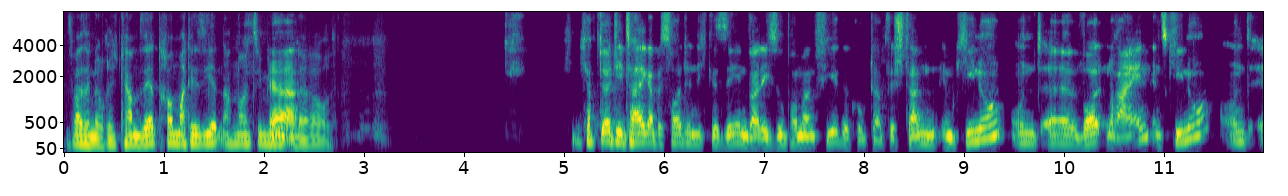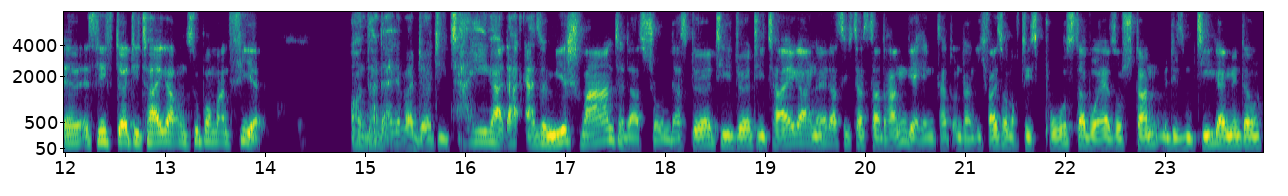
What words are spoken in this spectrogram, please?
Das weiß ich noch. Ich kam sehr traumatisiert nach 90 Minuten ja. da raus. Ich habe Dirty Tiger bis heute nicht gesehen, weil ich Superman 4 geguckt habe. Wir standen im Kino und äh, wollten rein ins Kino und äh, es lief Dirty Tiger und Superman 4. Und dann dachte ich, Dirty Tiger, da, also mir schwante das schon, das Dirty, Dirty Tiger, ne, dass sich das da dran gehängt hat. Und dann, ich weiß auch noch dieses Poster, wo er so stand mit diesem Tiger im Hintergrund.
